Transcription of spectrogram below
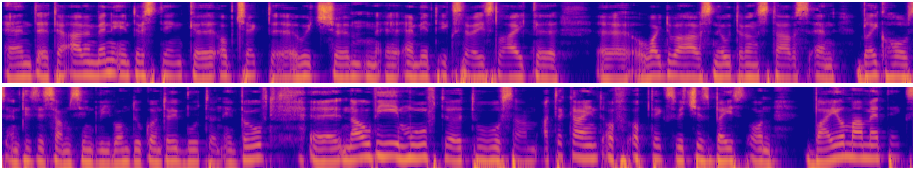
And uh, there are many interesting uh, objects uh, which um, uh, emit X-rays like uh, white dwarfs, neutron stars and black holes. And this is something we want to contribute and improve. now we moved to some other kind of optics which is based on biomimetics,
